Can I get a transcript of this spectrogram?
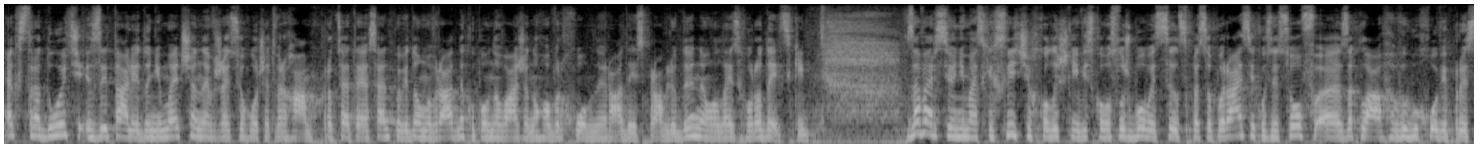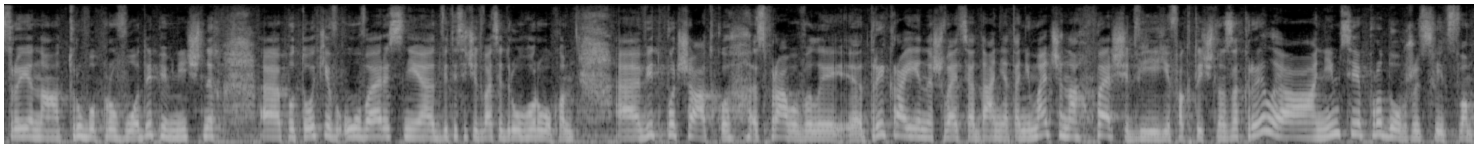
екстрадують з Італії до Німеччини вже цього четверга. Про це ТСН повідомив радник уповноваженого Верховної Ради із прав людини Олесь Городецький. За версією німецьких слідчих, колишній військовослужбовець сил спецоперацій Кузнєцов е, заклав вибухові пристрої на трубопроводи північних е, потоків у вересні 2022 року. Е, Від початку справу вели три країни: Швеція, Данія та Німеччина. Перші дві її фактично закрили, а німці продовжують слідство.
